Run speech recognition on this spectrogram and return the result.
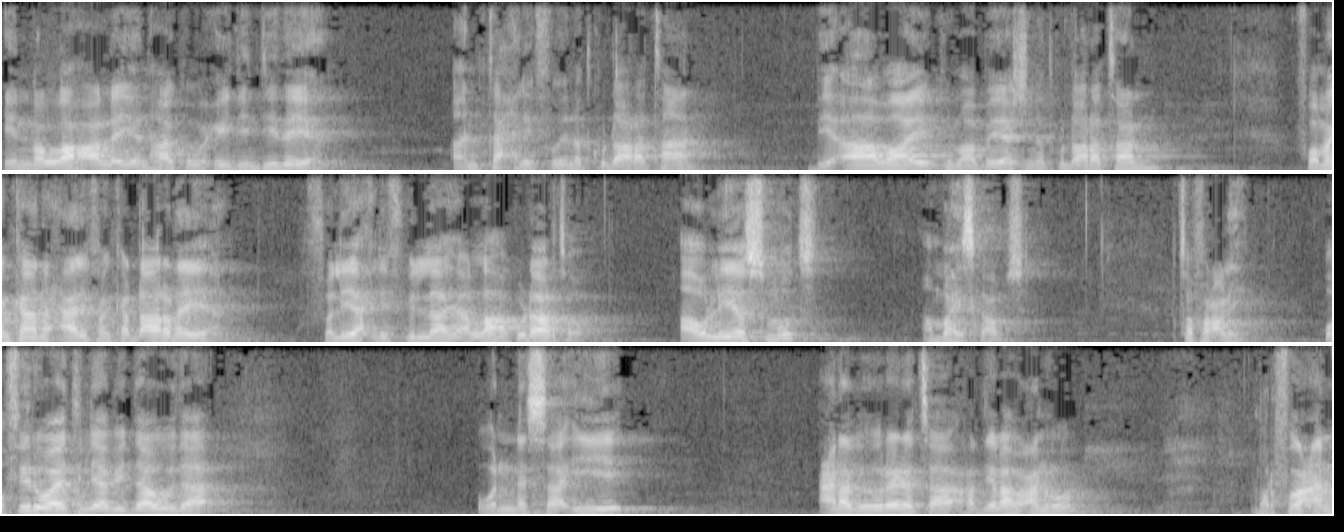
ina allaha alla yanhaakum wuxuu idiin diidayaa an taxlifuu inaad ku dhaarataan biaabaa'ikum aabayaasha inaad ku dhaarataan. Faman kaana xaalifan ka dhaaranaya falyaxlif billaahi allah ha ku dhaarto aw liyasmut amba ha iska aamuso mutafaq caleyh wa fii riwaayati liabi daawuuda can abi hurayrata radi allahu canhu marfuucan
